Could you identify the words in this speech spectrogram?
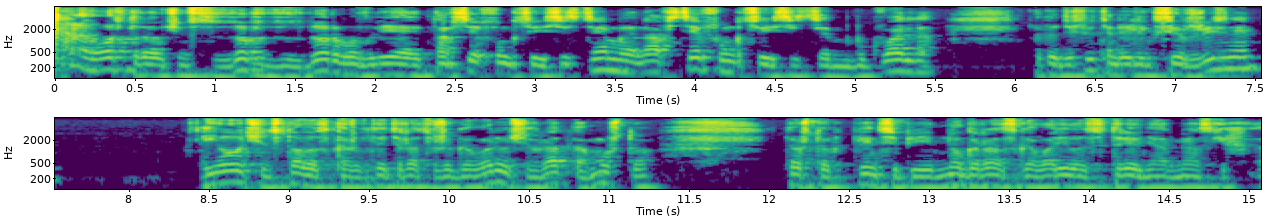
острое очень здорово влияет на все функции системы, на все функции системы буквально. Это действительно эликсир жизни. Я очень, снова скажу, в третий раз уже говорю, очень рад тому, что то, что, в принципе, много раз говорилось в древнеармянских э,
